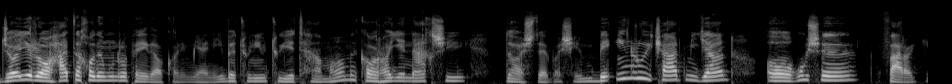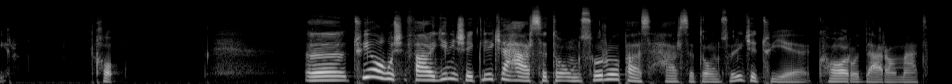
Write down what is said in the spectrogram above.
جای راحت خودمون رو پیدا کنیم. یعنی بتونیم توی تمام کارهای نقشی داشته باشیم. به این روی کرد میگن آغوش فراگیر. خب. توی آغوش فراگیر این شکلیه که هر سه تا عنصر رو پس هر سه تا عنصری که توی کار و درآمد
